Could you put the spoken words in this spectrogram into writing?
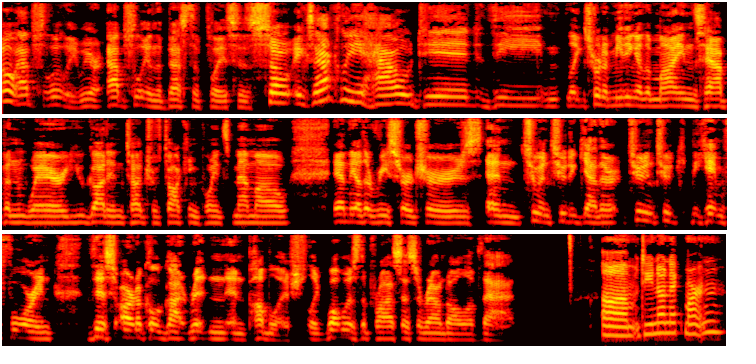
Oh, absolutely. We are absolutely in the best of places. So, exactly how did the like sort of meeting of the minds happen where you got in touch with Talking Points memo and the other researchers and two and two together, two and two became four and this article got written and published? Like what was the process around all of that? Um, do you know Nick Martin?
